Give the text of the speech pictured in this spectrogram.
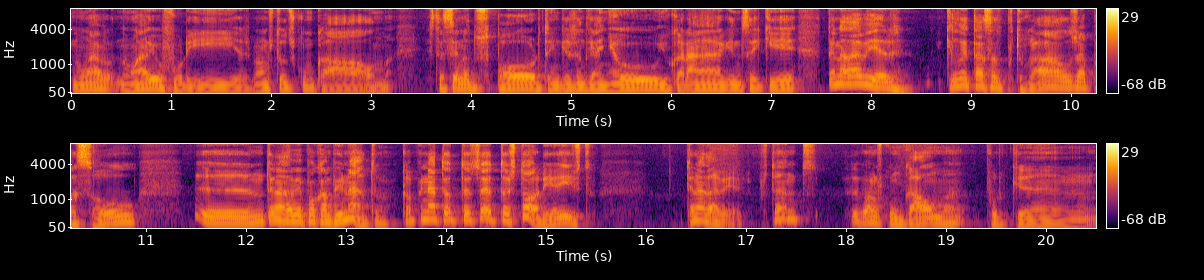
não há, não há euforias, vamos todos com calma. Esta cena do Sporting que a gente ganhou e o caralho e não sei o quê, tem nada a ver. Aquilo é taça de Portugal, já passou, uh, não tem nada a ver para o campeonato. O campeonato é outra, é outra história, é isto. Não tem nada a ver. Portanto, vamos com calma, porque hum,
